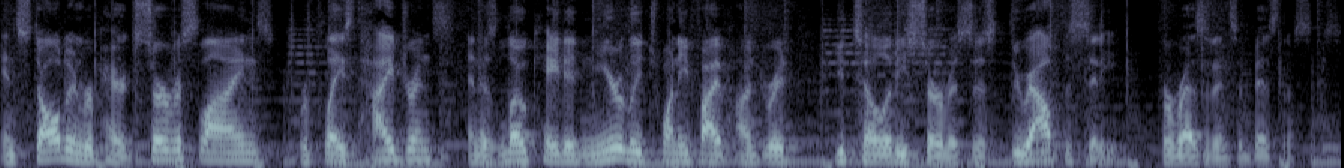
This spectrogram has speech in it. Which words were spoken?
installed and repaired service lines, replaced hydrants, and has located nearly 2,500 utility services throughout the city for residents and businesses.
